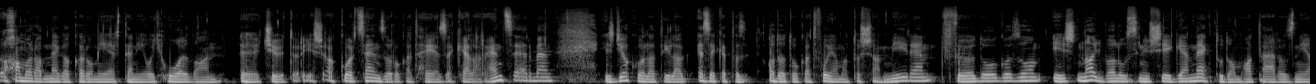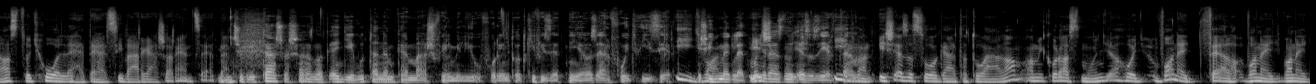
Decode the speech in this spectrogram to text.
hamarabb meg akarom érteni, hogy hol van csőtörés, akkor szenzorokat helyezek el a rendszerben, és gyakorlatilag ezeket az adatokat folyamatosan mérem, földolgozom, és nagy valószínűséggel meg tudom határozni azt, hogy hol lehet elszivárgás a rendszerben. Csak egy társaságnak egy év után nem kell másfél millió forintot kifizetnie az elfolyt vízért. Így és van. így meg lehet magyarázni, hogy ez az értelme. Így van, és ez a szolgáltató állam, amikor azt mondja, hogy van egy, fel, van egy, van egy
